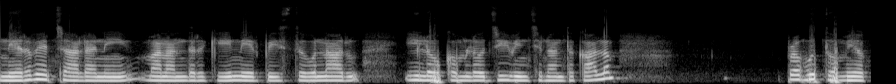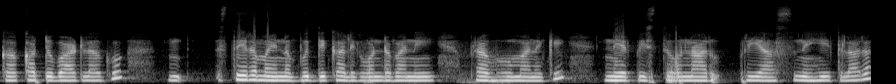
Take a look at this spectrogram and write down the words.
నెరవేర్చాలని మనందరికీ నేర్పిస్తూ ఉన్నారు. ఈ లోకంలో జీవించినంతకాలం ప్రభుత్వం యొక్క కట్టుబాట్లకు స్థిరమైన బుద్ధి కలిగి ఉండమని ప్రభు మనకి నేర్పిస్తూ ఉన్నారు. ప్రియా స్నేహితులారా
